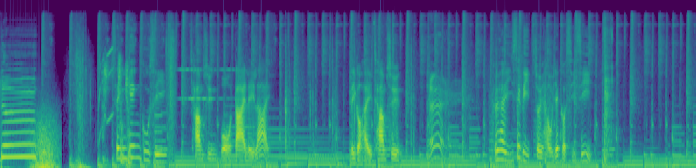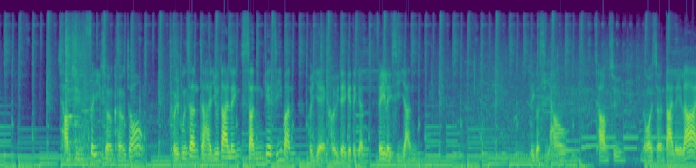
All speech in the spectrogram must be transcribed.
啦。 聖經故事：參孫和大利拉。呢個係參孫，佢係以色列最後一個士師。參孫非常強壯，佢本身就係要帶領神嘅子民去贏佢哋嘅敵人非利士人。呢、個時候，參孫愛上大利拉，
